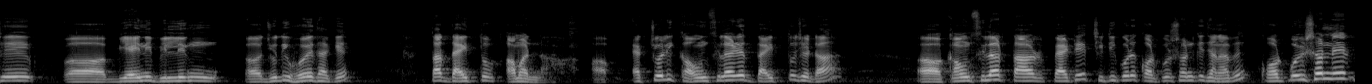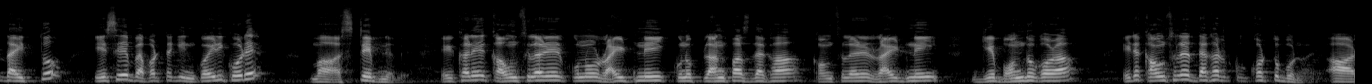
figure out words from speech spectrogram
যে বেআইনি বিল্ডিং যদি হয়ে থাকে, তার দায়িত্ব আমার না। অ্যাকচুয়ালি কাউন্সিলরের দায়িত্ব যেটা কাউন্সিলর তার প্যাটে চিঠি করে কর্পোরেশনকে জানাবে। কর্পোরেশনের দায়িত্ব এসে ব্যাপারটাকে ইনকোয়ারি করে স্টেপ নেবে। এখানে কাউন্সিলরের কোনো রাইট নেই, কোনো প্ল্যান পাস দেখা কাউন্সিলরের রাইট নেই, গিয়ে বন্ধ করা। এটা কাউন্সিলরের দেখার কর্তব্য নয়। আর,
